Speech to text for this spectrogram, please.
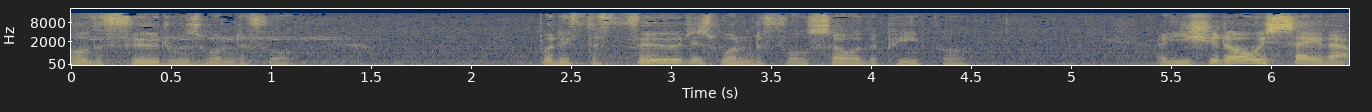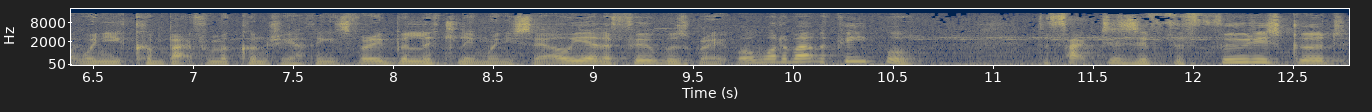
"Oh, the food was wonderful." But if the food is wonderful, so are the people. And you should always say that when you come back from a country. I think it's very belittling when you say, oh, yeah, the food was great. Well, what about the people? The fact is, if the food is good,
